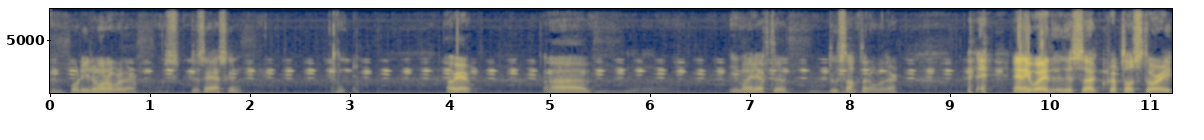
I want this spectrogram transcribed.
what are you doing over there? Just, just asking. Okay. Uh, you might have to do something over there. anyway, this uh, crypto story.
